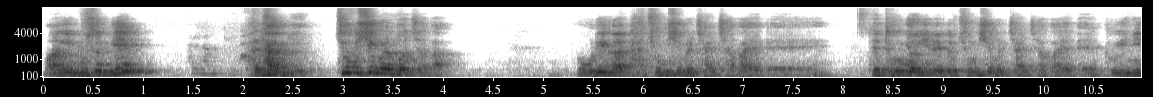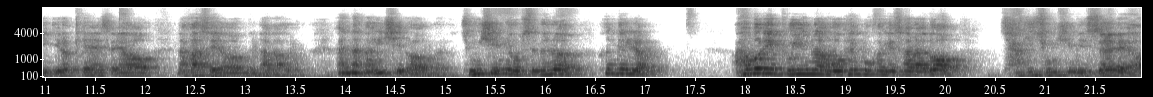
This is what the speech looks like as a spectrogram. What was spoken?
왕이 무슨 기? 팔랑기. 중심을 못 잡아. 우리가 다 중심을 잘 잡아야 돼. 대통령이라도 중심을 잘 잡아야 돼. 부인이 이렇게 하세요. 나가세요. 나가고. 안 나가기 싫어. 중심이 없으면은 흔들려. 아무리 부인하고 행복하게 살아도 자기 중심이 있어야 돼요.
